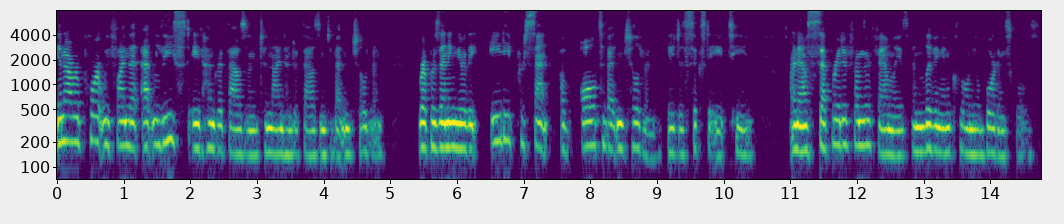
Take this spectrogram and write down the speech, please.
In our report, we find that at least 800,000 to 900,000 Tibetan children, representing nearly 80% of all Tibetan children ages 6 to 18, are now separated from their families and living in colonial boarding schools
